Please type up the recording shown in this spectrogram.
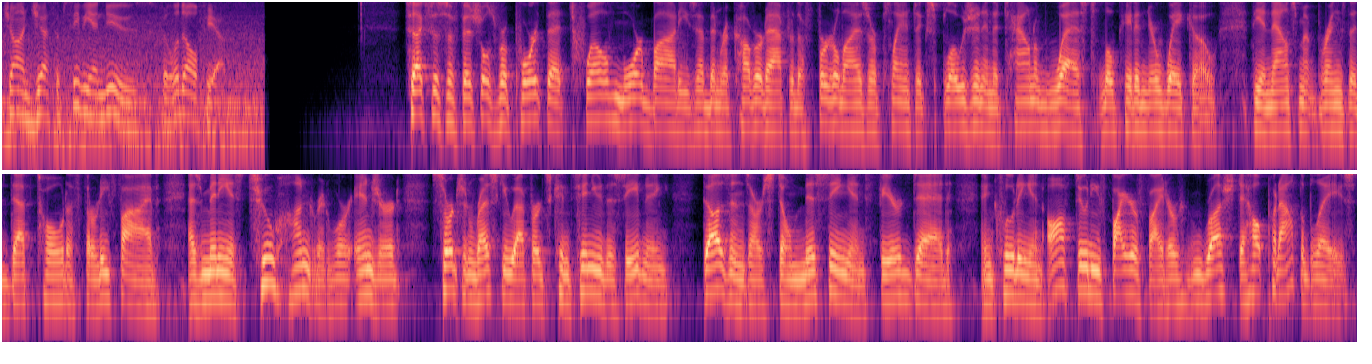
John Jessup, CBN News, Philadelphia. Texas officials report that 12 more bodies have been recovered after the fertilizer plant explosion in the town of West, located near Waco. The announcement brings the death toll to 35. As many as 200 were injured. Search and rescue efforts continue this evening. Dozens are still missing and feared dead, including an off duty firefighter who rushed to help put out the blaze.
